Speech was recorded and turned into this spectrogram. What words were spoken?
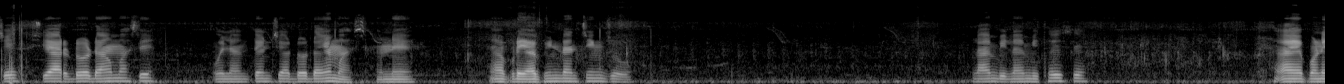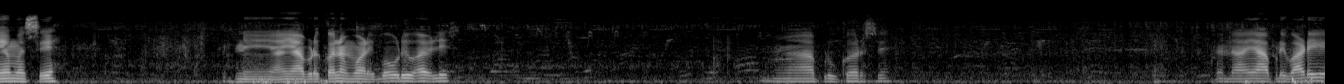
છે, ચાર દોઢા આમાં છે. ઓલા ત્રણ, ચાર દોઢા એમાં છે. અને આપણે આ ભીંડાન સિંગ જો લાંબી લાંબી થઈ છે. અહીંયા પણ એમ જ છે. ને અહીંયા આપણે કલમવાળી બહુડી આવેલી છે. આપણું ઘર છે. અને અહીંયા આપણી વાડી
